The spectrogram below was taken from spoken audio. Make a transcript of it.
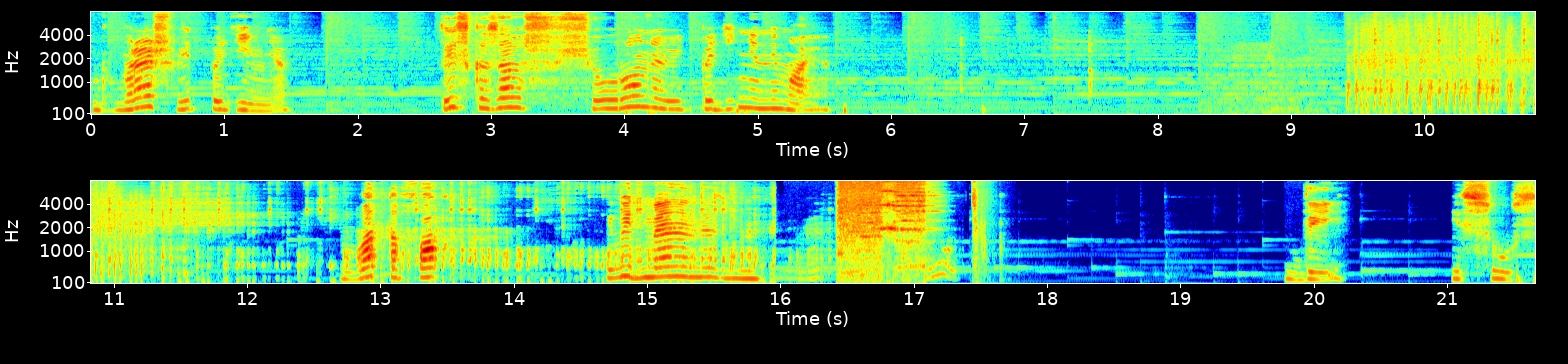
вмреш від падіння. Ти сказав, що урону від падіння немає. What the fuck? Ти від мене не з... Ди. Ісус.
